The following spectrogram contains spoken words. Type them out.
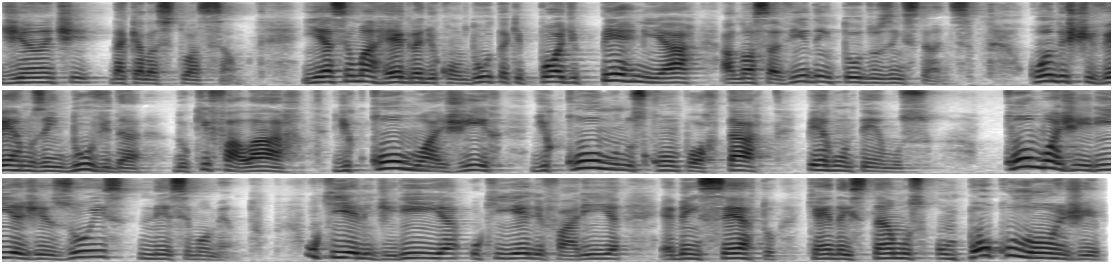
diante daquela situação? E essa é uma regra de conduta que pode permear a nossa vida em todos os instantes. Quando estivermos em dúvida do que falar, de como agir, de como nos comportar, perguntemos: como agiria Jesus nesse momento? O que ele diria, o que ele faria. É bem certo que ainda estamos um pouco longe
